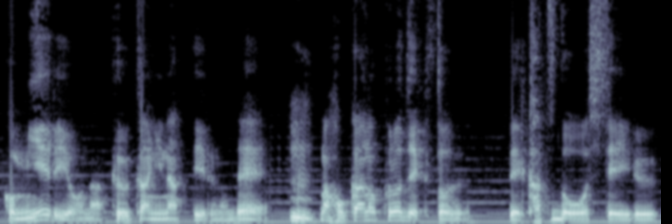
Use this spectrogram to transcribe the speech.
こう見えるような空間になっているので、うん。まあ、他のプロジェクトで活動をしている、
